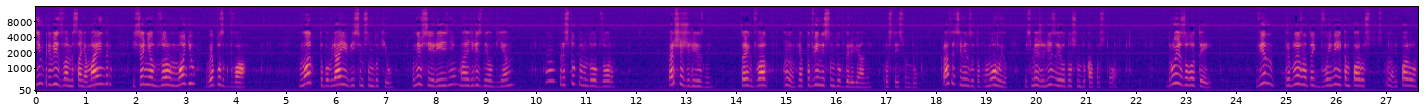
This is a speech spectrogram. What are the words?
Всім привіт, з вами Саня Майндер. І сьогодні обзор модів випуск 2. Мод додає 8 сундуків. Вони всі різні, мають різний об'єм. Ну, приступимо до обзору. Перший желізний. Та як два, ну, як подвійний сундук дерев'яний, простий сундук. Краситься він за допомогою 8 желіза і одного сундука простого. Другий золотий. Він приблизно так двойний, і там пару, ну, і пару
